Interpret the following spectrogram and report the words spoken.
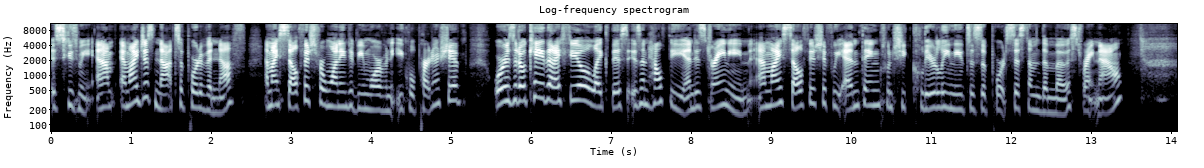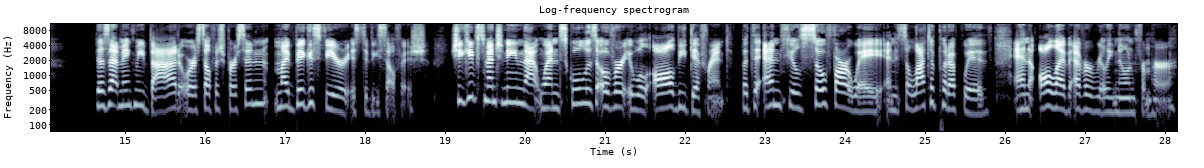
excuse me, am, am I just not supportive enough? Am I selfish for wanting to be more of an equal partnership? Or is it okay that I feel like this isn't healthy and is draining? Am I selfish if we end things when she clearly needs a support system the most right now? Does that make me bad or a selfish person? My biggest fear is to be selfish. She keeps mentioning that when school is over, it will all be different, but the end feels so far away and it's a lot to put up with and all I've ever really known from her.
